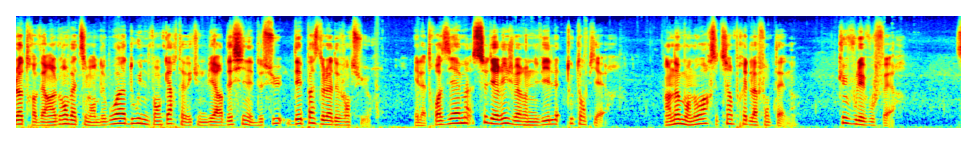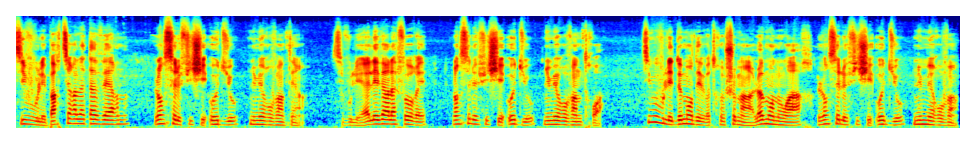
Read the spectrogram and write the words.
l'autre vers un grand bâtiment de bois d'où une pancarte avec une bière dessinée dessus dépasse de la devanture. Et la troisième se dirige vers une ville tout en pierre. Un homme en noir se tient près de la fontaine. Que voulez-vous faire? Si vous voulez partir à la taverne, lancez le fichier audio numéro 21. Si vous voulez aller vers la forêt, lancez le fichier audio numéro 23. Si vous voulez demander votre chemin à l'homme en noir, lancez le fichier audio numéro 20.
